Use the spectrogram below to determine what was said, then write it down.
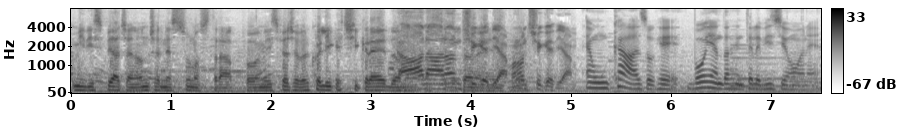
Mi dispiace, non c'è nessuno strappo, mi dispiace per quelli che ci credono. No, no, non ci chiediamo, non ci chiediamo. È un caso che voi andate in televisione,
